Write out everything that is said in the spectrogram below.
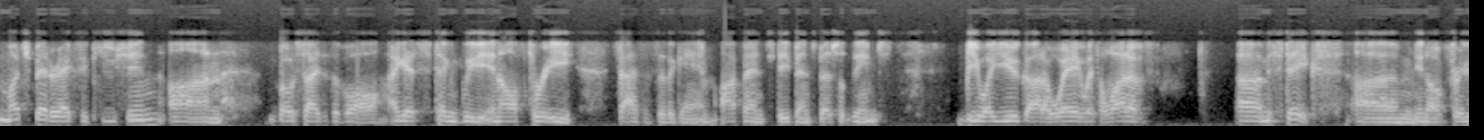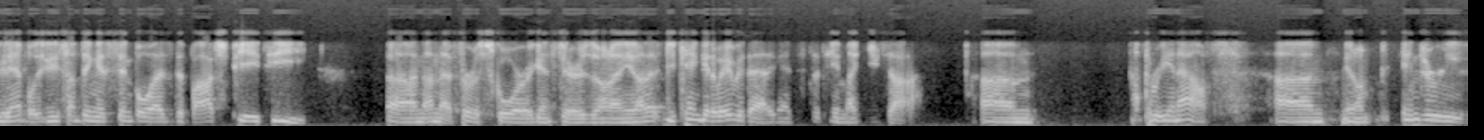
much better execution on both sides of the ball. I guess technically in all three facets of the game: offense, defense, special teams. BYU got away with a lot of uh, mistakes. Um, you know, for example, you do something as simple as the botched PAT uh, on that first score against Arizona. You know, you can't get away with that against a team like Utah. Um, three and outs. Um, you know, injuries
